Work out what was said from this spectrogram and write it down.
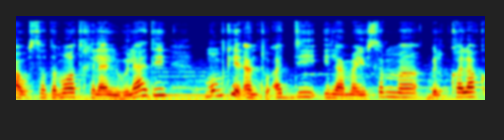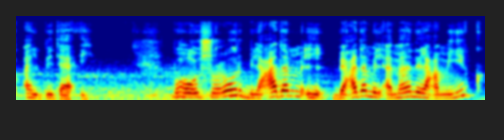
أو الصدمات خلال الولادة ممكن أن تؤدي إلى ما يسمى بالقلق البدائي وهو شعور بالعدم بعدم الأمان العميق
